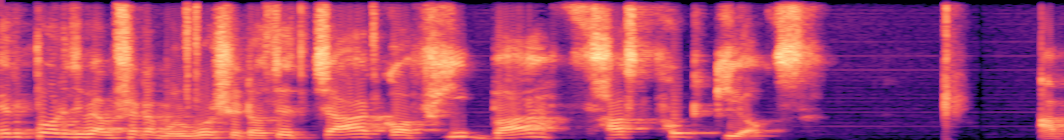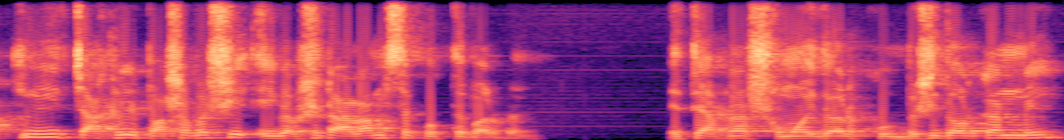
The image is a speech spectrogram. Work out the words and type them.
এরপর যে ব্যবসাটা বলব, সেটা হচ্ছে চা, কফি বা ফাস্ট ফুড কিয়ক্স আপনি চাকরির পাশাপাশি এই ব্যবসাটা আরামসে করতে পারবেন। এতে আপনার সময় দেওয়ার খুব বেশি দরকার নেই।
